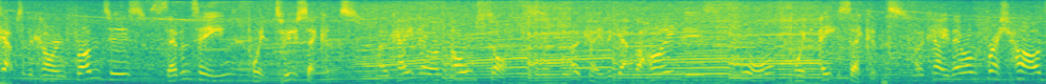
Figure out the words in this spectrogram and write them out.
gap to the is 17.2 seconds. Okay, they're on old softs. Okay, the gap behind is 4.8 seconds. Okay, they're on fresh hards.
